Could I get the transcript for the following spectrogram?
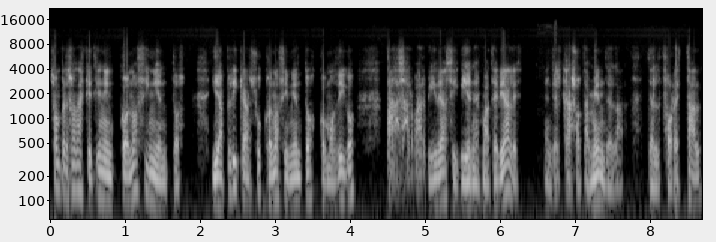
son personas que tienen conocimientos y aplican sus conocimientos, como digo, para salvar vidas y bienes materiales. En el caso también de la, del forestal,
